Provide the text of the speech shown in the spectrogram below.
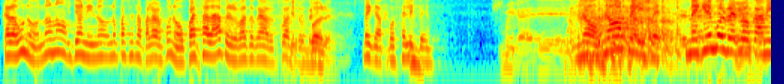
Cada uno, no, no, Johnny, no, no pases la palabra. Bueno, pásala, pero os va a tocar a los cuatro. Venga, pues Felipe. Mira, eh... No, no va Felipe. Me quieren volver loca a mí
